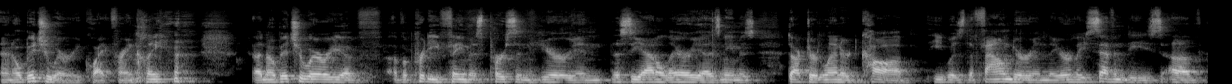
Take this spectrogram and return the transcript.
an obituary, quite frankly. an obituary of, of a pretty famous person here in the Seattle area. His name is Dr. Leonard Cobb. He was the founder in the early 70s of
